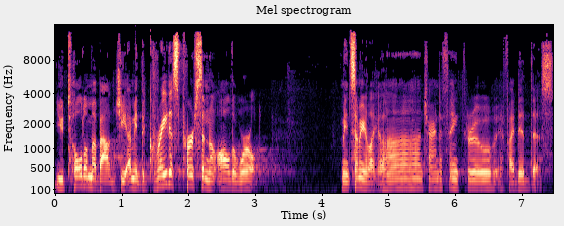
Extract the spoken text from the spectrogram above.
you told them about Jesus. I mean, the greatest person in all the world. I mean, some of you are like, oh, I'm trying to think through if I did this.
